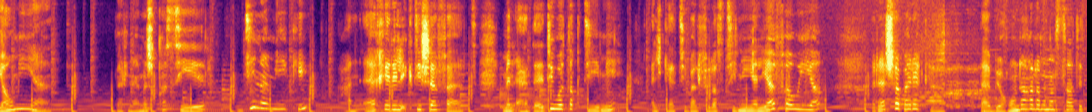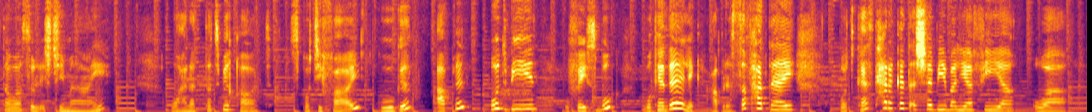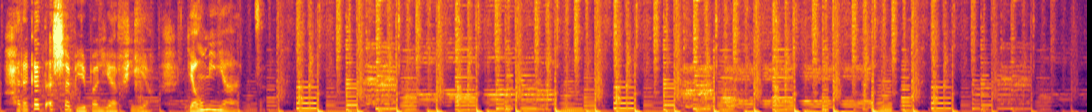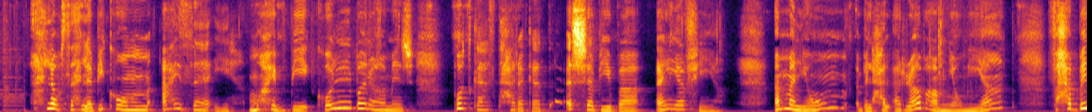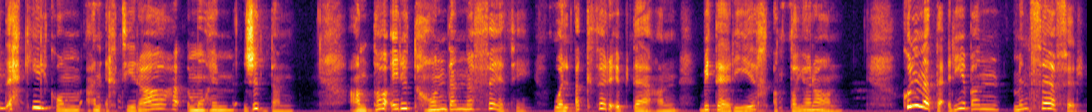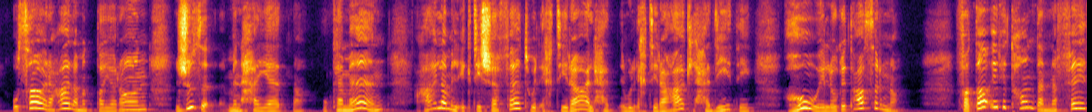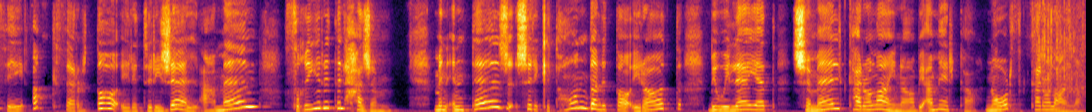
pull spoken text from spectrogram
يوميات برنامج قصير ديناميكي عن آخر الاكتشافات من إعدادي وتقديمي الكاتبة الفلسطينية اليافوية رشا بركات. تابعونا على منصات التواصل الاجتماعي وعلى التطبيقات Spotify Google Apple Podbean و Facebook وكذلك عبر الصفحتي بودكاست حركة الشبيبة اليافية وحركة الشبيبة اليافية يوميات. أهلا وسهلا بكم أعزائي محبي كل برامج بودكاست حركة الشبيبة اليافية. أما اليوم بالحلقة الرابعة من يوميات فحبيت أحكي لكم عن اختراع مهم جدا عن طائرة هوندا النفاثة والأكثر إبداعا بتاريخ الطيران. كلنا تقريبا منسافر وصار عالم الطيران جزء من حياتنا وكمان عالم الاكتشافات والاختراع الحد... والاختراعات الحديثة هو لغة عصرنا. فطائرة هوندا النفاثة أكثر طائرة رجال أعمال صغيرة الحجم من إنتاج شركة هوندا للطائرات بولاية شمال كارولاينا بأمريكا نورث كارولاينا.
